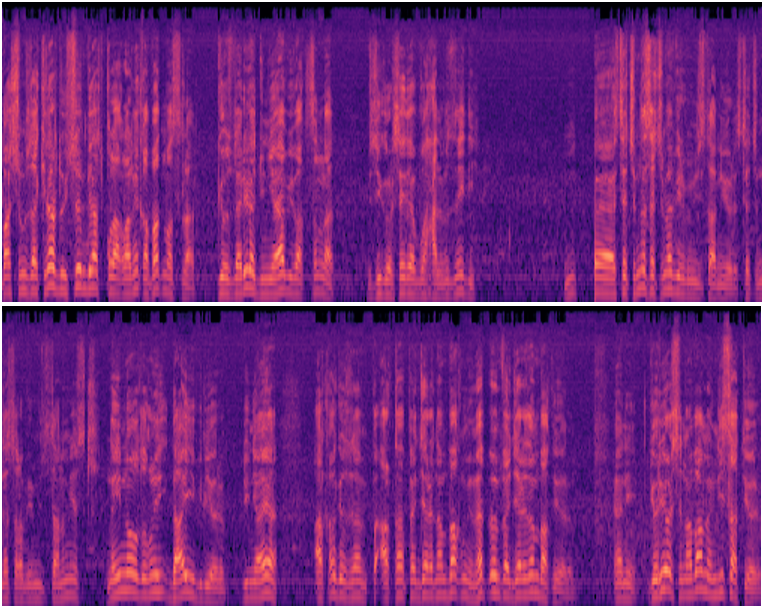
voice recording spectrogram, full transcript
Başımızdakiler duysun biraz kulaklarını kapatmasınlar. Gözleriyle dünyaya bir baksınlar. Bizi görseydi bu halimiz neydi? Ee, seçimde seçime birbirimizi tanıyoruz. Seçimden sonra birbirimizi tanımıyoruz ki. Neyin ne olduğunu daha iyi biliyorum. Dünyaya arka gözden, arka pencereden bakmıyorum. Hep ön pencereden bakıyorum. Yani görüyorsun ama mendil satıyorum.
